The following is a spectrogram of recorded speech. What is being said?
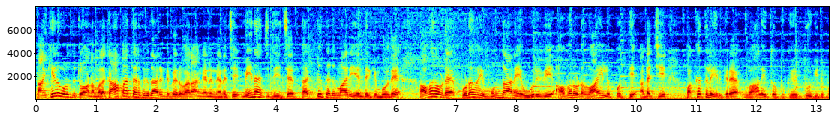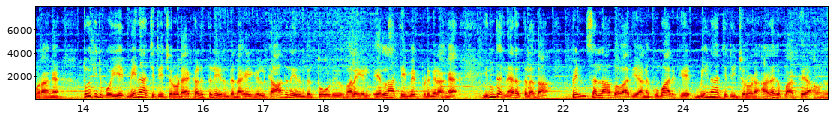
தான் கீழே விழுந்துட்டோம். நம்மளை காப்பாத்துறதுக்கு தான் ரெண்டு பேர் வராங்கன்னு நினச்சி மீனாட்சி டீச்சர் தட்டு தடுமாறி எழுந்திருக்கும் போதே அவரோட புடவை முந்தானையை உருவி அவரோட வாயில் பொத்தி அடைச்சி பக்கத்தில் இருக்கிற வாழைத்தோப்புக்கு தூக்கிட்டு போகிறாங்க தூக்கிட்டு போய் மீனாட்சி டீச்சரோட கழுத்தில் இருந்த நகைகள் காதில் இருந்த தோடு வளையல் எல்லாத்தையுமே பிடுங்குறாங்க. இந்த நேரத்தில் தான் பெண் செல்லாபவாதியான குமாருக்கு மீனாட்சி டீச்சரோட அழகை பார்த்து அவங்கள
